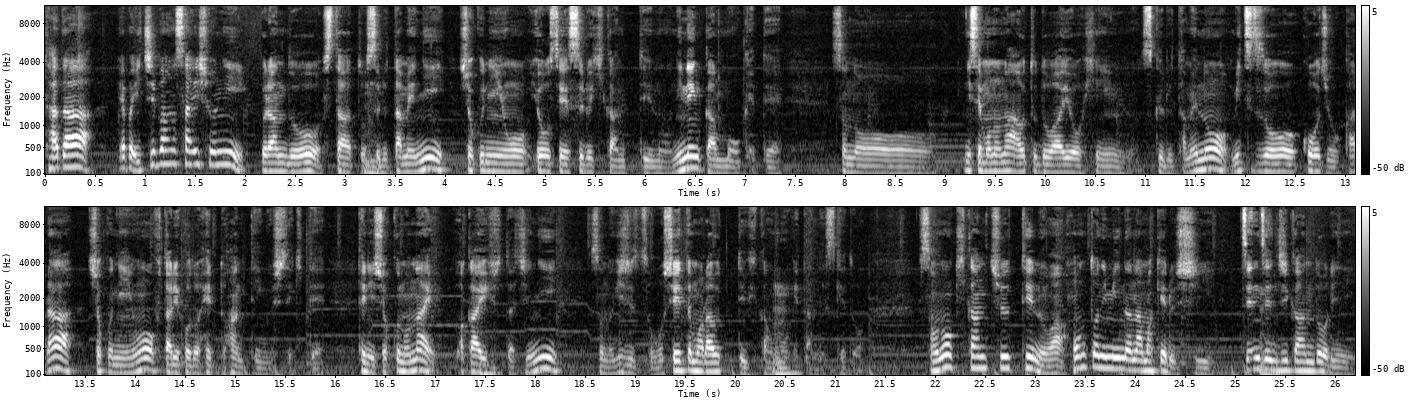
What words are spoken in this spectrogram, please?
ただやっぱり一番最初にブランドをスタートするために職人を養成する期間っていうのを2年間設けてその偽物のアウトドア用品を作るための密造工場から職人を2人ほどヘッドハンティングしてきて手に職のない若い人たちにその技術を教えてもらうっていう期間を設けたんですけど、その期間中っていうのは本当にみんな怠けるし全然時間通りに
